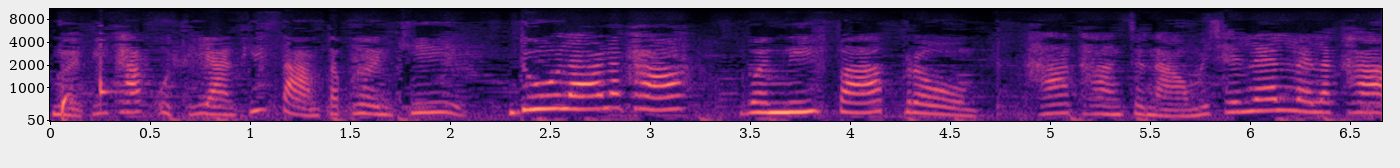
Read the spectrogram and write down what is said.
หน่วยพิทักษ์อุทยานที่3ตะเพินขี้ ดูแล้วนะคะ วันนี้ฟ้าโปร่งท่าทางจะหนาวไม่ใช่เล่นเลยล่ะค่ะ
